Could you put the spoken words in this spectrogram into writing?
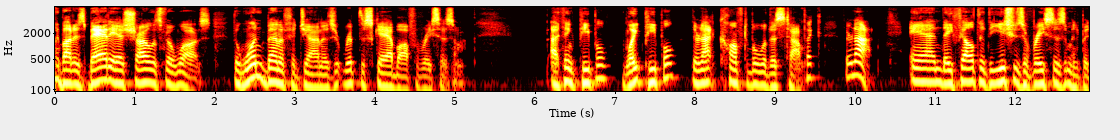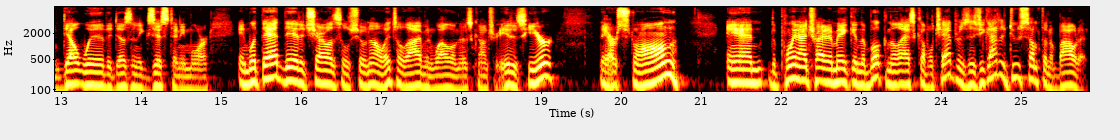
about as bad as Charlottesville was. The one benefit, John, is it ripped the scab off of racism. I think people, white people, they're not comfortable with this topic. They're not and they felt that the issues of racism had been dealt with. It doesn't exist anymore. And what that did at Charlottesville show, no, it's alive and well in this country. It is here. They are strong. And the point I try to make in the book in the last couple chapters is you got to do something about it.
